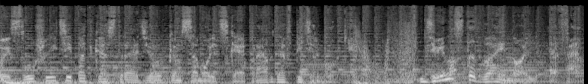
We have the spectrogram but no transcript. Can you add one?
Вы слушаете подкаст радио «Комсомольская правда» в Петербурге. 92.0 FM.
